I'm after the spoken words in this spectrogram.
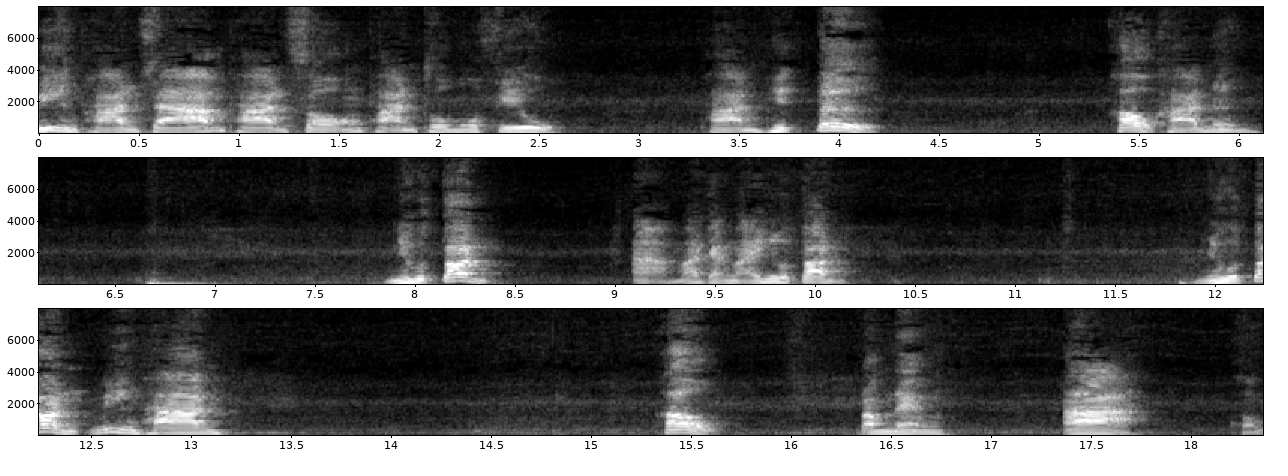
วิ่งผ่านสามผ่านสองผ่านโทโมฟิล ผ่านฮิตเตอร์ เข้าขาหนึ่งนิวตันอะมาจากไหนนิวตันนิวตันวิ่งผ่าน เข้าตำแหน่ง R ของ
